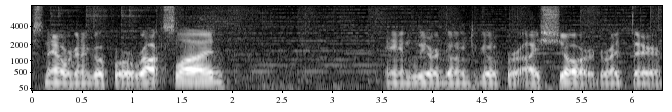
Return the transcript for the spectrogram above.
So now we're going to go for a Rock Slide. And we are going to go for Ice Shard right there.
